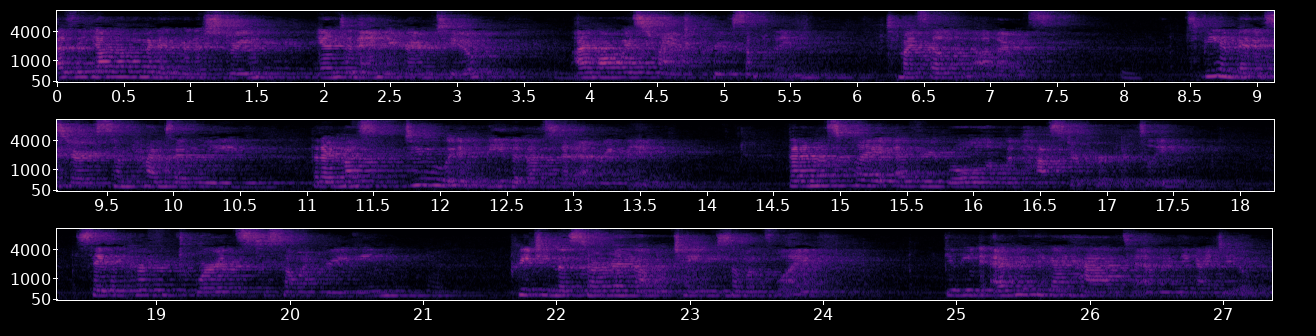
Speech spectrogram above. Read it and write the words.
As a young woman in ministry, and an Enneagram too, I'm always trying to prove something to myself and others. To be a minister, sometimes I believe that I must do and be the best at everything, that I must play every role of the pastor perfectly, say the perfect words to someone grieving, preaching the sermon that will change someone's life, giving everything I have to everything I do.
